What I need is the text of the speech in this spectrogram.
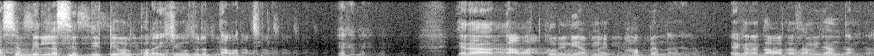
আসেম বিল্লাহ সিদ্দিকী ওয়াল কোরাইশি হুজুরের দাওয়াত ছিল। এখানে। এরা দাওয়াত করিনি আপনি ভাববেন না জানো এখানে দাওয়াত আছে, আমি জানতাম না।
